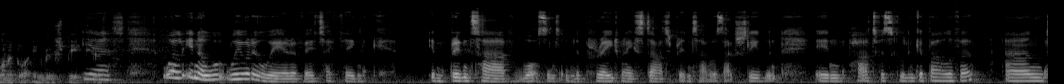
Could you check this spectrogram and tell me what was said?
monoglot English speakers? Yes. Well, you know, we were aware of it, I think in Bryn Taf wasn't in the parade when I started Bryn Taf was actually in part of a school in Gabalfa. And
